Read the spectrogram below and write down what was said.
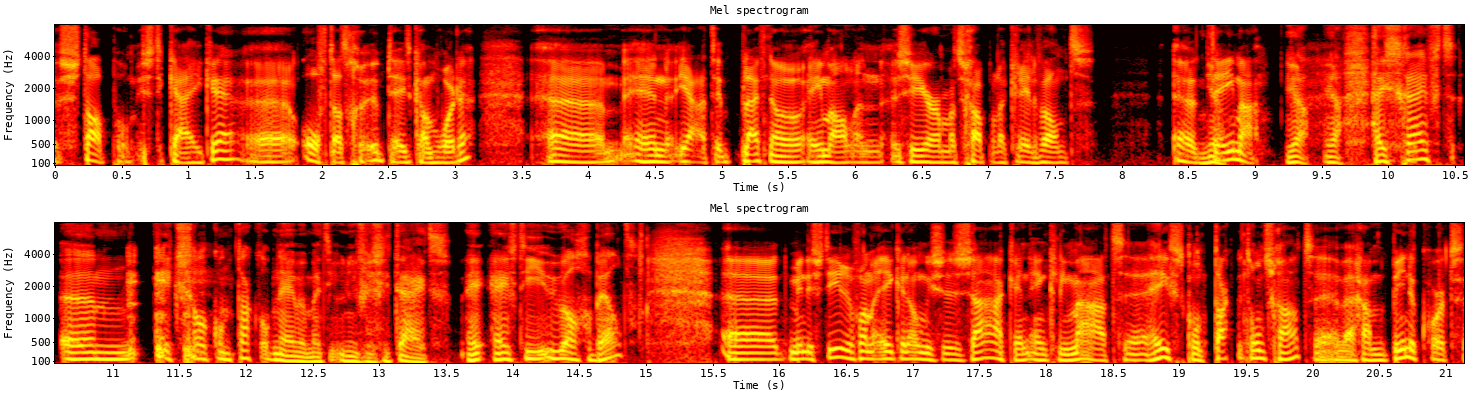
stap om eens te kijken... of dat geüpdate kan worden. Ehm, en ja, het blijft nou eenmaal een zeer maatschappelijk relevant uh, thema. Ja, ja, hij schrijft: um, Ik zal contact opnemen met de universiteit. heeft hij u al gebeld? Uh, het ministerie van Economische Zaken en Klimaat uh, heeft contact met ons gehad. wij gaan binnenkort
